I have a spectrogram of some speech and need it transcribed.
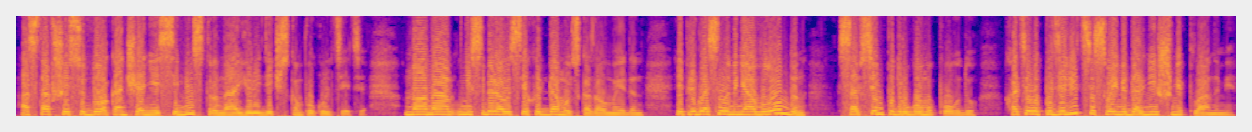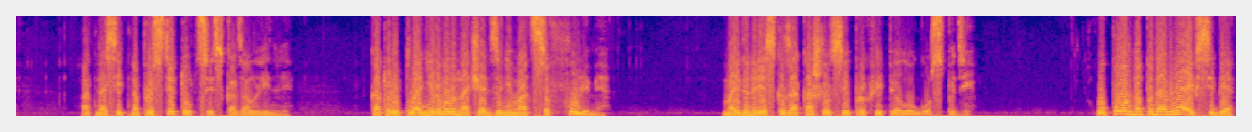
оставшиеся до окончания семестра на юридическом факультете. «Но она не собиралась ехать домой», — сказал Мейден, «и пригласила меня в Лондон совсем по другому поводу. Хотела поделиться своими дальнейшими планами». «Относительно проституции», — сказал Линли, которая планировала начать заниматься фулями. Мейден резко закашлялся и прохрипел, «О, Господи!» Упорно подавляя в себе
